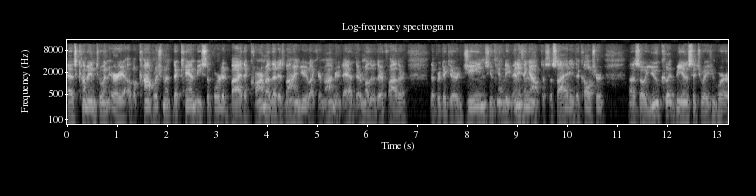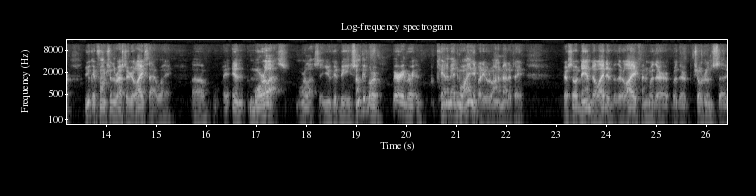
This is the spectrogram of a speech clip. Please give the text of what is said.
has come into an area of accomplishment that can be supported by the karma that is behind you, like your mom, your dad, their mother, their father, the particular genes. You can't leave anything out the society, the culture. Uh, so you could be in a situation where you could function the rest of your life that way, uh, in more or less, more or less. You could be. Some people are very, very can't imagine why anybody would want to meditate. They're so damn delighted with their life and with their with their children's uh,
